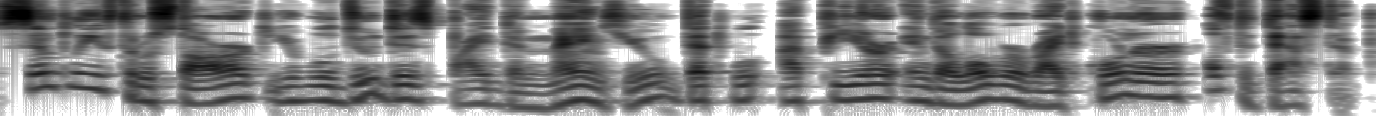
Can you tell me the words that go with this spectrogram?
Simply through Start, you will do this by the menu that will appear in the lower right corner of the desktop.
